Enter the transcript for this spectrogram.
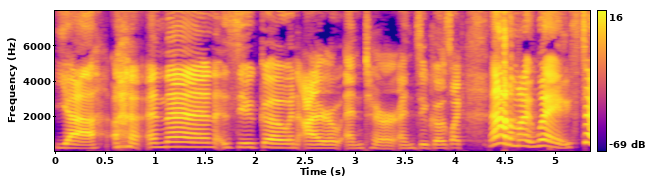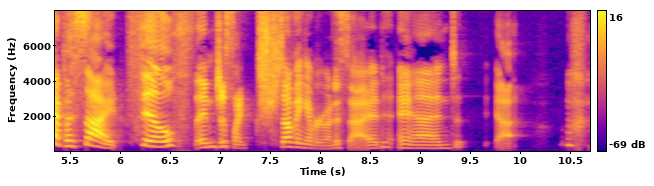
Yeah. and then Zuko and Iroh enter, and Zuko's like, out of my way, step aside, filth, and just like shoving everyone aside. And yeah.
